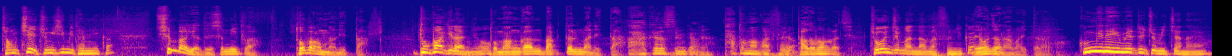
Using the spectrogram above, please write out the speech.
정치의 중심이 됩니까? 친박이 어디 있습니까? 도박만 있다. 도박이란요. 도망간 박들만 있다. 아 그렇습니까? 다 도망갔어요? 다 도망갔지. 조원진만 남았습니까? 내 혼자 남아 있더라고. 국민의힘에도 좀 있잖아요.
